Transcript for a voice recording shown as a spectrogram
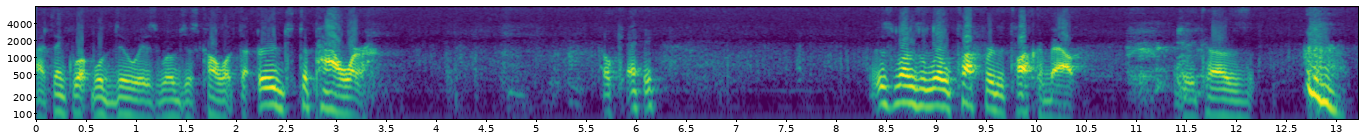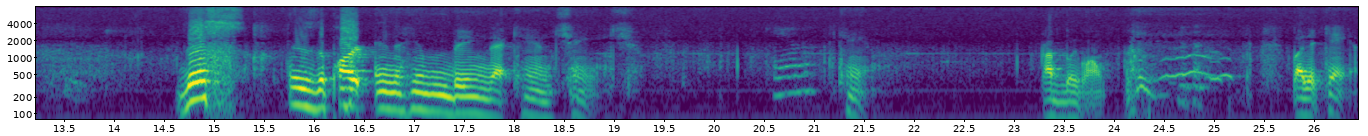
I think what we'll do is we'll just call it the urge to power. Okay. This one's a little tougher to talk about because this is the part in the human being that can change. Can? Can. Probably won't. but it can.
